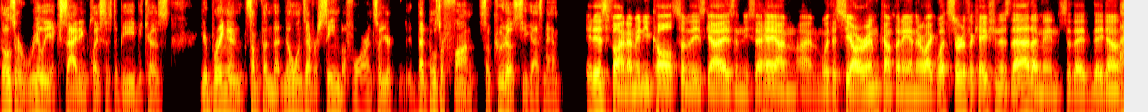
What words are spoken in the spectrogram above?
those are really exciting places to be because you're bringing something that no one's ever seen before. And so you're that those are fun. So kudos to you guys man It is fun. I mean, you call some of these guys and you say, "Hey, I'm I'm with a CRM company," and they're like, "What certification is that?" I mean, so they they don't.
